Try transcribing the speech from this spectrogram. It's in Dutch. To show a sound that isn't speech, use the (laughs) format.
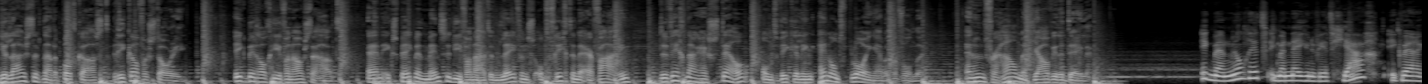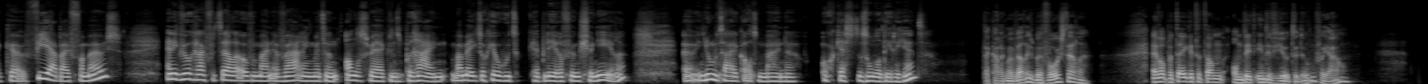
Je luistert naar de podcast Recover Story. Ik ben Rogier van Oosterhout en ik spreek met mensen die vanuit een levensontwrichtende ervaring de weg naar herstel, ontwikkeling en ontplooiing hebben gevonden en hun verhaal met jou willen delen. Ik ben Mildred, ik ben 49 jaar. Ik werk uh, vier jaar bij Fameus. En ik wil graag vertellen over mijn ervaring met een anderswerkend brein, waarmee ik toch heel goed heb leren functioneren. Uh, ik noem het eigenlijk altijd mijn uh, orkest zonder dirigent. Daar kan ik me wel eens bij voorstellen. En wat betekent het dan om dit interview te doen voor jou?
